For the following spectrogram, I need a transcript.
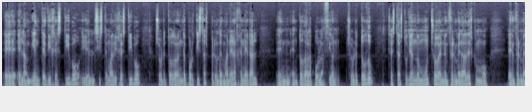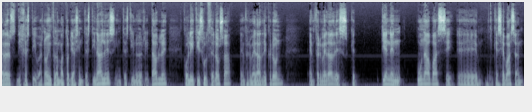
eh, el ambiente digestivo y el sistema digestivo, sobre todo en deportistas, pero de manera general en, en, toda la población. Sobre todo se está estudiando mucho en enfermedades como enfermedades digestivas, ¿no? inflamatorias intestinales, intestino irritable, colitis ulcerosa, enfermedad de Crohn enfermedades que tienen una base, eh, que se basan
